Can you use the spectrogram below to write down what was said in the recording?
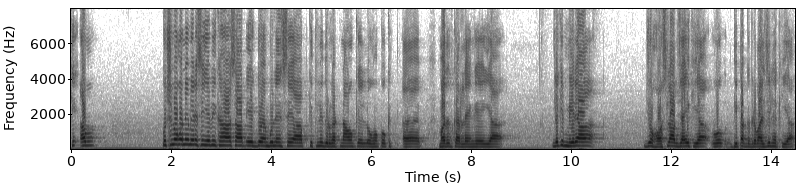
कि अब कुछ लोगों ने मेरे से ये भी कहा साहब एक दो एंबुलेंस से आप कितनी दुर्घटनाओं के लोगों को आ, मदद कर लेंगे या लेकिन मेरा जो हौसला अफजाई किया वो दीपक अग्रवाल जी ने किया।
